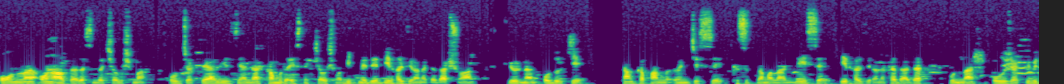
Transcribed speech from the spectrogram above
10 ile 16 arasında çalışma olacak değerli izleyenler. Kamuda esnek çalışma bitmedi. 1 Haziran'a kadar şu an görünen odur ki tam kapanma öncesi kısıtlamalar neyse 1 Haziran'a kadar da bunlar olacak gibi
